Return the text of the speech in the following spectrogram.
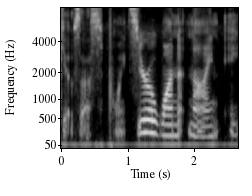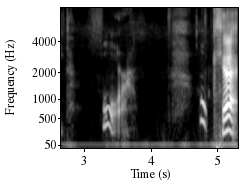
gives us 0.01984. Okay.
